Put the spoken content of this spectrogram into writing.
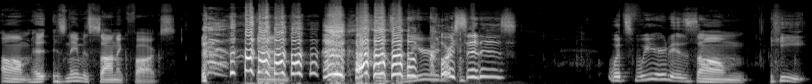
Um, his, his name is SonicFox. Weird- Of course, it is. what's weird is um he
